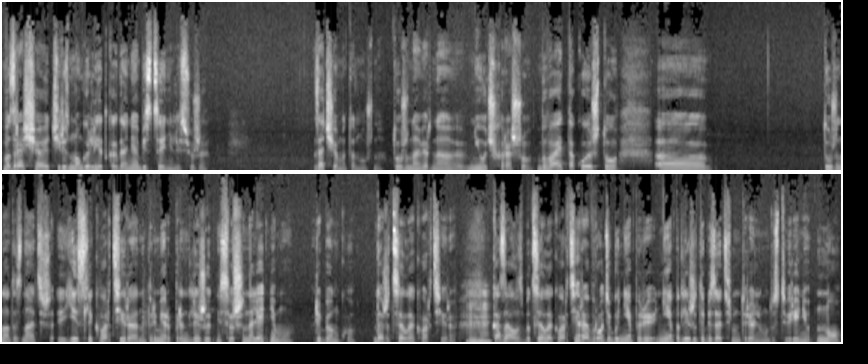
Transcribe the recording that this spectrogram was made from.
Возвращают через много лет, когда они обесценились уже. Зачем это нужно? Тоже, наверное, не очень хорошо. Бывает такое, что э, тоже надо знать, если квартира, например, принадлежит несовершеннолетнему ребенку, даже целая квартира, Мгм. казалось бы, целая квартира вроде бы не, не подлежит обязательному нотариальному удостоверению, но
